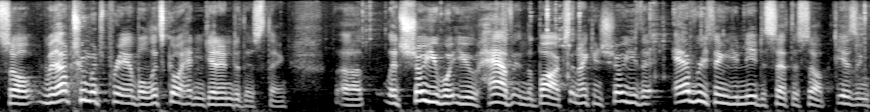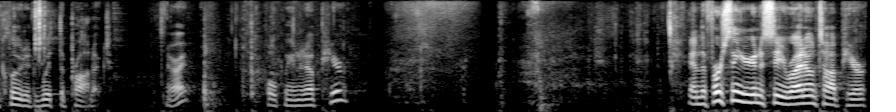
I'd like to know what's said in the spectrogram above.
So without too much preamble, let's go ahead and get into this thing. Uh, let's show you what you have in the box, and I can show you that everything you need to set this up is included with the product. All right, opening it up here. And the first thing you're going to see right on top here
